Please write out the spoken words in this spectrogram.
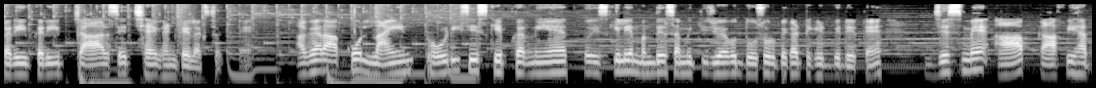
करीब करीब चार से छः घंटे लग सकते हैं। अगर आपको लाइन थोड़ी सी स्किप करनी है तो इसके लिए मंदिर समिति जो है वो दो सौ रुपये का टिकट भी देते हैं। जिसमें आप काफ़ी हद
